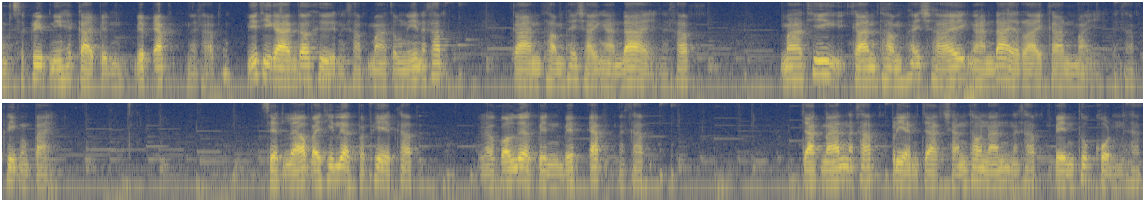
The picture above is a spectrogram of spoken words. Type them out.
ำสคริปต์นี้ให้กลายเป็นเว็บแอปนะครับ วิธีการก็คือนะครับมาตรงนี้นะครับ การทำให้ใช้งานได้นะครับ มาที่การทำให้ใช้งานได้รายการใหม่นะครับ คลิกลงไป เสร็จแล้วไปที่เลือกประเภทครับ แล้วก็เลือกเป็นเว็บแอปนะครับ จากนั้นนะครับเปลี่ยนจากฉันเท่านั้นนะครับ เป็นทุกคนนะครับ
